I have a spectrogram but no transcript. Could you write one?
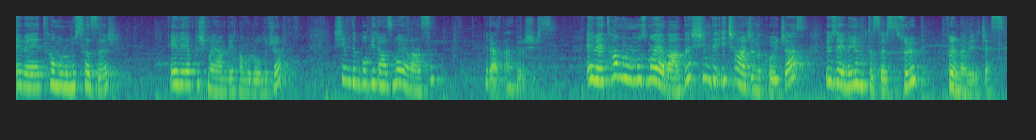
Evet, hamurumuz hazır. Ele yapışmayan bir hamur olacak. Şimdi bu biraz mayalansın. Birazdan görüşürüz. Evet, hamurumuz mayalandı. Şimdi iç harcını koyacağız. Üzerine yumurta sarısı sürüp fırına vereceğiz.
